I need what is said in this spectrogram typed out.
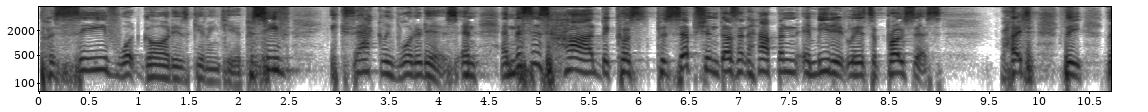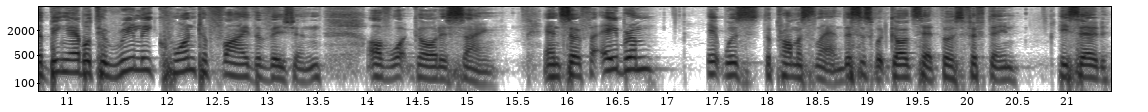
perceive what God is giving to you. Perceive exactly what it is. And, and this is hard because perception doesn't happen immediately, it's a process right? The, the being able to really quantify the vision of what God is saying. And so for Abram, it was the promised land. This is what God said, verse 15. He said,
